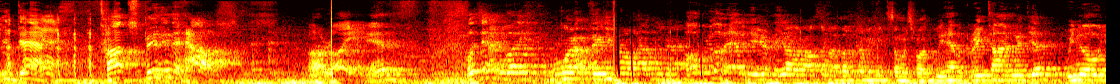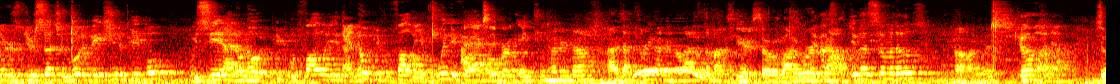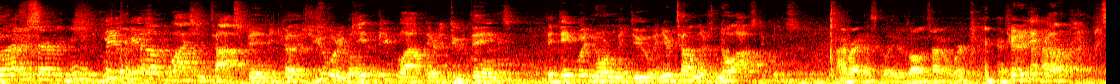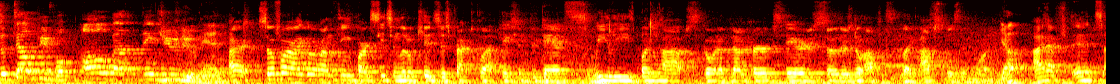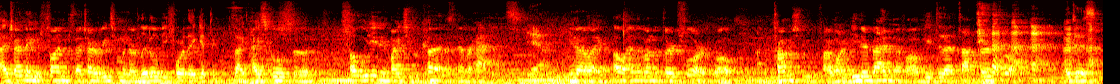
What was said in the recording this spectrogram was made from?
Look at that. Top spin in the house. All right, man. What's happening, buddy? What up? Thank you for all having me back. Oh, we love having you here, man. Y'all are awesome. I love coming in. So much fun. We have a great time with you. We know you're you're such a motivation to people. We see it. I don't know if people follow you. I know people follow you, but when they follow, I actually broke 1,800 now. I was at 300 the last time I was here, so a lot of word give of mouth. give us some of those. Oh, I wish. Come on now. So So I have to share with me. we, we love watching Top Spin because you are getting people out there to do things that they wouldn't normally do, and you're telling them there's no obstacles. I ride escalators all the time at work. There you go. So tell people all about the things you do, man. All right, so far I go around theme parks teaching little kids just practical application through dance, wheelies, bunny hops, going up and down curbs, stairs, so there's no ob- like obstacles anymore. Yep. I have, and it's, I try to make it fun because I try to reach them when they're little before they get to like high school. So, oh, we didn't invite you because it never happens. Yeah. You know, like, oh, I live on the third floor. Well, I promise you, if I want to be there bad enough, I'll be to that top third floor. I just,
